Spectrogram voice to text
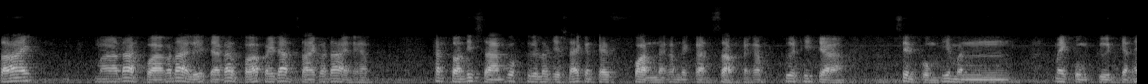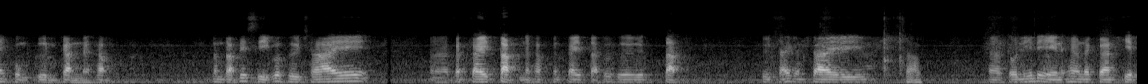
ซ้าย มาด้านขวาก็ได้ หรือจากด้านขวาไปด้านซ้ายก็ได้นะครับ ขั้นตอนที่สามก็คือเราจะใช้กรรไกรฟันนะครับในการสับนะครับ เพื่อที่จะเส้นผมที่มันไม่กลมกลืนกันให้กลมกลืนกันนะครับลำดับที่สี่ก็คือใช้กรรไกรตัดนะครับกรรไกรตัดก็คือตัด คือใช้กรรไกรครับตัวนี้นี่เองนะครับในการเก็บ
